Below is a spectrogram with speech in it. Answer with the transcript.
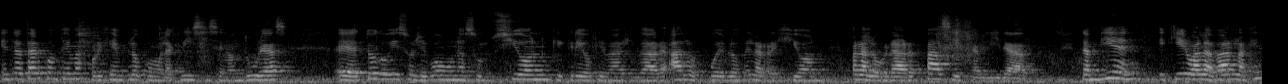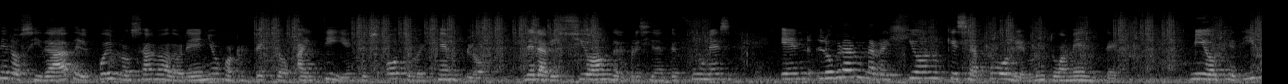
en tratar con temas, por ejemplo, como la crisis en Honduras. Eh, todo eso llevó a una solución que creo que va a ayudar a los pueblos de la región para lograr paz y estabilidad. También eh, quiero alabar la generosidad del pueblo salvadoreño con respecto a Haití. Este es otro ejemplo de la visión del presidente Funes en lograr una región que se apoye mutuamente. Mi objetivo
